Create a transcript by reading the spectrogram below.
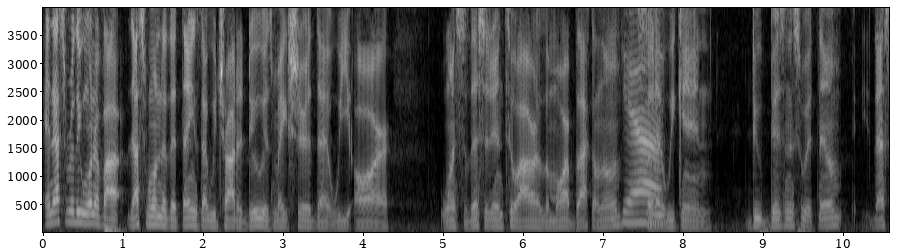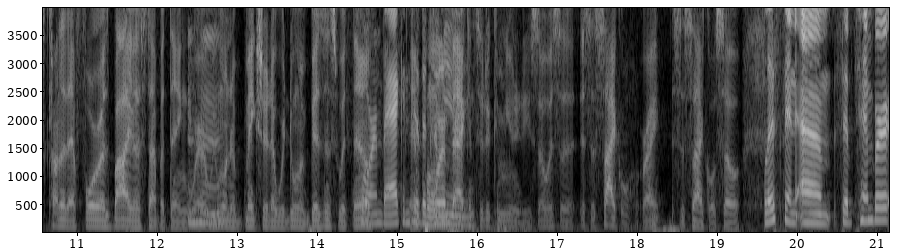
and that's really one of our that's one of the things that we try to do is make sure that we are one solicited into our Lamar Black alum, yeah. so that we can do business with them. That's kind of that for us by us type of thing, where mm-hmm. we want to make sure that we're doing business with them, pouring back into the pouring community. back into the community. So it's a it's a cycle, right? It's a cycle. So listen, um, September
